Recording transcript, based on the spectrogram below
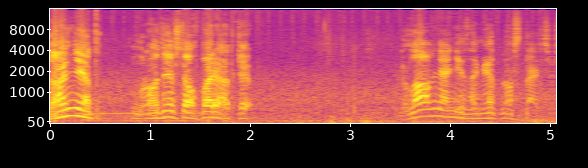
Да нет, вроде все в порядке. Главное незаметно встать.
